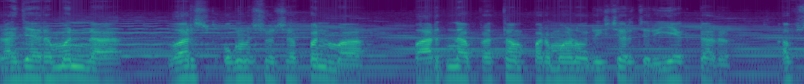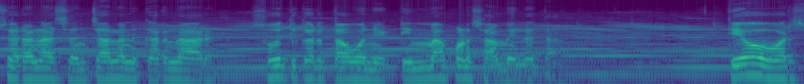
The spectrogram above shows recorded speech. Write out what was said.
રાજા રમન્ના વર્ષ ઓગણીસો છપ્પનમાં ભારતના પ્રથમ પરમાણુ રિસર્ચ રિએક્ટર અપ્સરાના સંચાલન કરનાર શોધકર્તાઓની ટીમમાં પણ સામેલ હતા. તેઓ વર્ષ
